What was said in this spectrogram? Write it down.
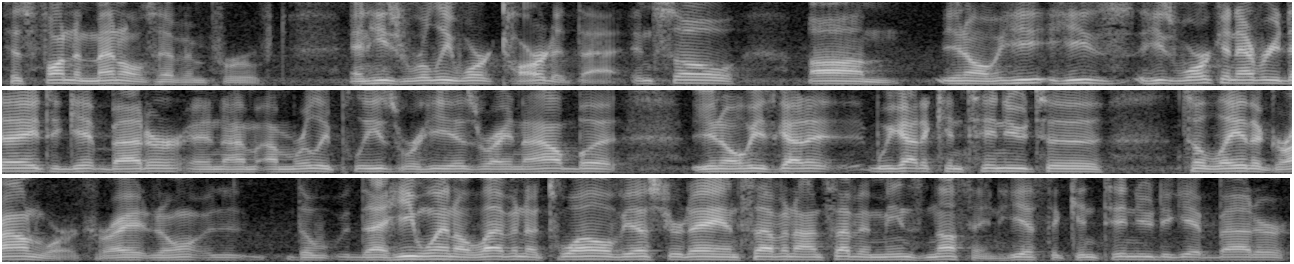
His fundamentals have improved, and he's really worked hard at that. And so. Um, you know he, he's he's working every day to get better, and I'm, I'm really pleased where he is right now. But you know he's got to we got to continue to to lay the groundwork, right? The, that he went 11 to 12 yesterday and seven on seven means nothing. He has to continue to get better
